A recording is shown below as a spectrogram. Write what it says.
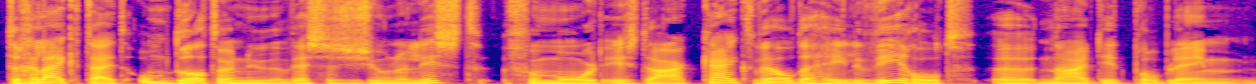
Tegelijkertijd, omdat er nu een westerse journalist vermoord is daar, kijkt wel de hele wereld uh, naar dit probleem.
